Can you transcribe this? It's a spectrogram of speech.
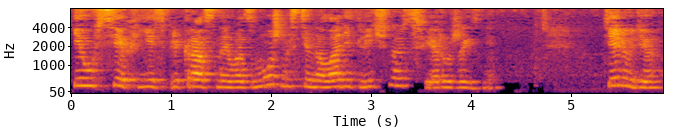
и у всех есть прекрасные возможности наладить личную сферу жизни. Те люди,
